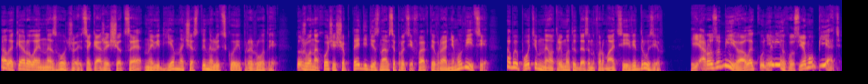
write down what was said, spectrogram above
але Керолайн не згоджується, каже, що це невід'ємна частина людської природи, тож вона хоче, щоб Теді дізнався про ці факти в ранньому віці, аби потім не отримати дезінформації від друзів. Я розумію, але кунілінгус йому п'ять.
